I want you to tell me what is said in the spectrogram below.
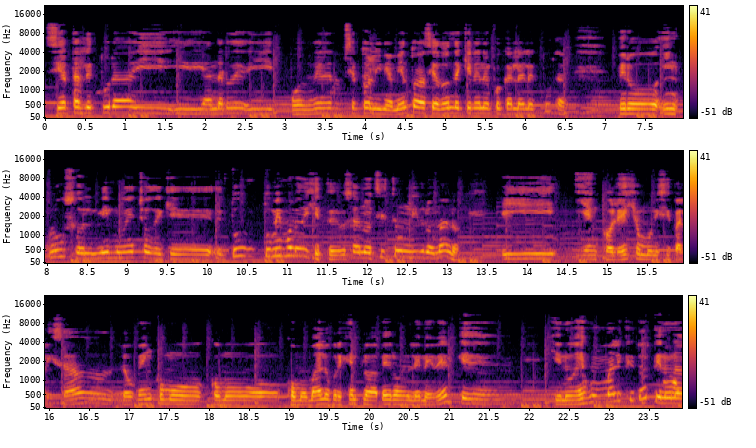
ciertas lecturas y, y andar de, y poner ciertos alineamientos hacia dónde quieren enfocar la lectura. Pero incluso el mismo hecho de que tú, tú mismo lo dijiste, o sea, no existe un libro malo. Y, y en colegios municipalizados lo ven como, como, como malo, por ejemplo, a Pedro Lemebel, que, que no es un mal escritor, tiene una,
